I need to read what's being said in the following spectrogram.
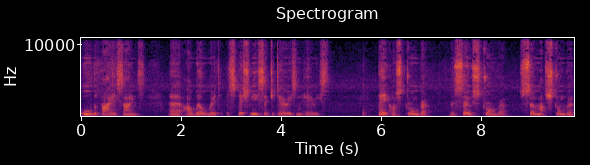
All the fire signs uh, are well read, especially Sagittarius and Aries. They are stronger. They're so stronger, so much stronger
